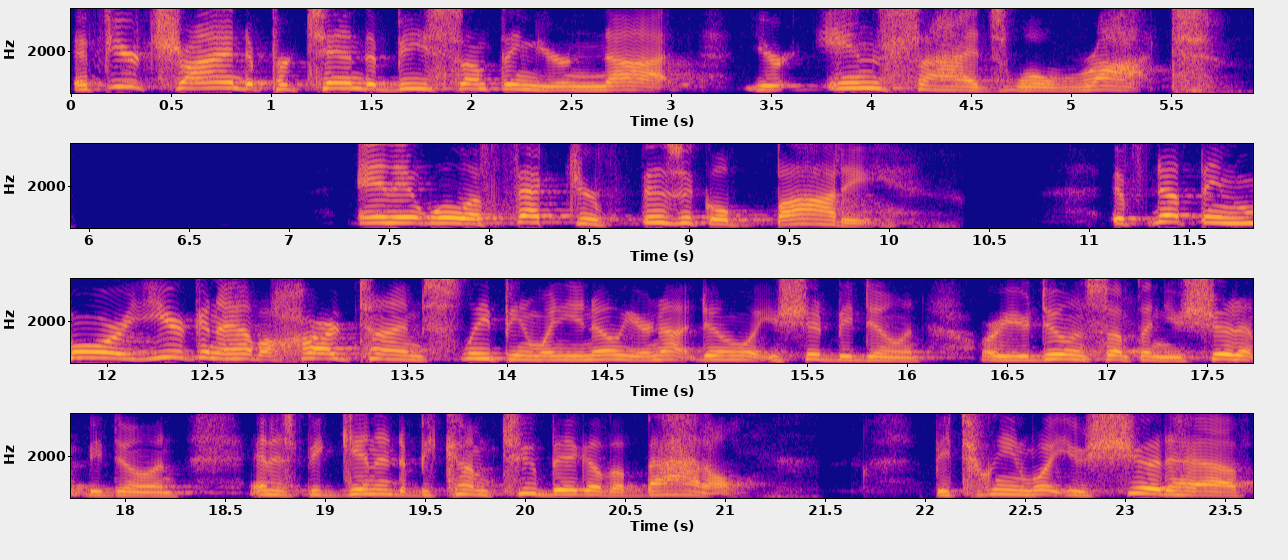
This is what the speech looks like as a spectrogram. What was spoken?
If you're trying to pretend to be something you're not, your insides will rot. And it will affect your physical body. If nothing more, you're going to have a hard time sleeping when you know you're not doing what you should be doing or you're doing something you shouldn't be doing. And it's beginning to become too big of a battle between what you should have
